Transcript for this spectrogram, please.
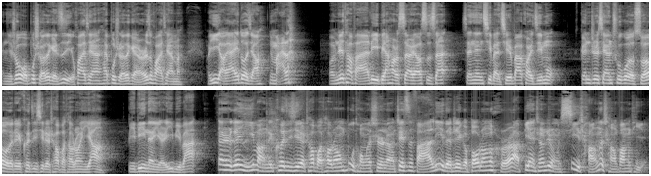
你说我不舍得给自己花钱，还不舍得给儿子花钱吗？我一咬牙一跺脚就买了。我们这套法拉利编号四二幺四三，三千七百七十八块积木，跟之前出过的所有的这科技系列超跑套装一样，比例呢也是一比八。但是跟以往这科技系列超跑套装不同的是呢，这次法拉利的这个包装盒啊，变成这种细长的长方体，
